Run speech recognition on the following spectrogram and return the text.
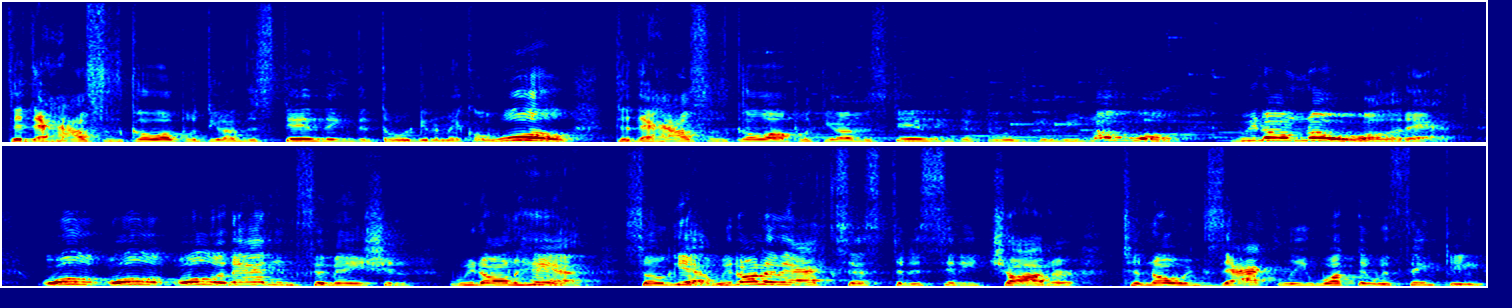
Did the houses go up with the understanding that they were going to make a wall? Did the houses go up with the understanding that there was going to be no wall? We don't know all of that. All, all, all of that information we don't have. So, yeah, we don't have access to the city charter to know exactly what they were thinking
